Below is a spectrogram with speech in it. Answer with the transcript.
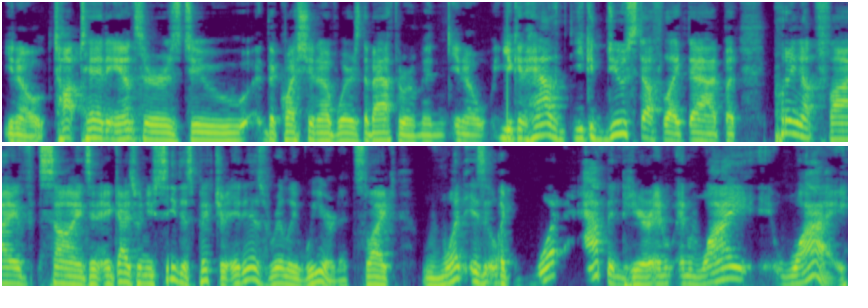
you know, top 10 answers to the question of where's the bathroom. And, you know, you can have, you could do stuff like that, but putting up five signs and, and guys, when you see this picture, it is really weird. It's like, what is it like? What happened here and, and why, why?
